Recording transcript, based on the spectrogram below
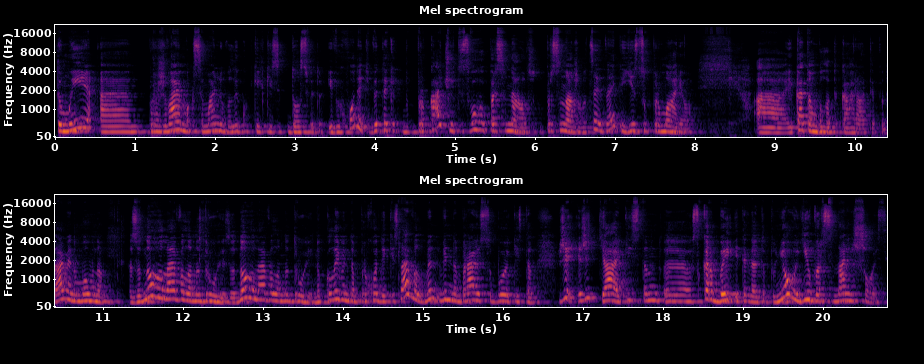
то ми е, проживаємо максимально велику кількість досвіду. І виходить, ви так прокачуєте свого персонажа. персонажа. Оце, знаєте, є Супер Маріо. А, яка там була така гра? Типу, да? він умовно з одного левела на другий, з одного левела на другий. Ну, коли він там проходить якийсь левел, він, він набирає з собою якісь там життя, якісь там е, скарби і так далі. Тобто в нього є в арсеналі щось.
